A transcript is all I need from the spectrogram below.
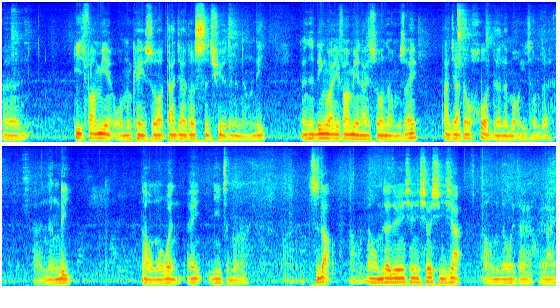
嗯一方面我们可以说大家都失去了这个能力，但是另外一方面来说呢，我们说哎大家都获得了某一种的呃能力，那我们问哎你怎么知道啊？那我们在这边先休息一下啊，我们等会再回来。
